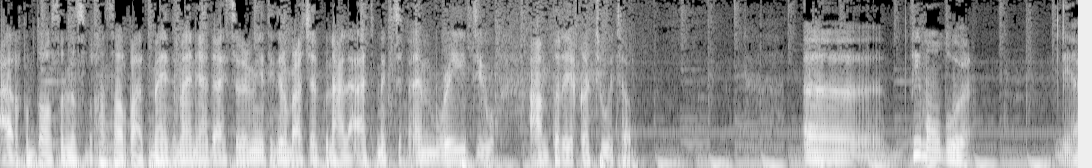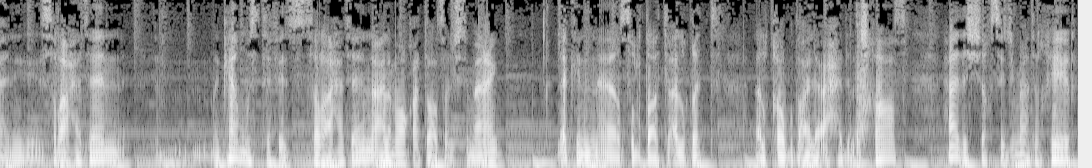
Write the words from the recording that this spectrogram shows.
على رقم تواصلنا صفر خمسة أربعة ثمانية ثمانية أحد سبعمية. تقدرون بعد تشاركونا على at Mix FM Radio عن طريق تويتر. آه في موضوع يعني صراحة كان مستفز صراحة على مواقع التواصل الاجتماعي. لكن السلطات ألغت القبض على أحد الأشخاص. هذا الشخص يا جماعة الخير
